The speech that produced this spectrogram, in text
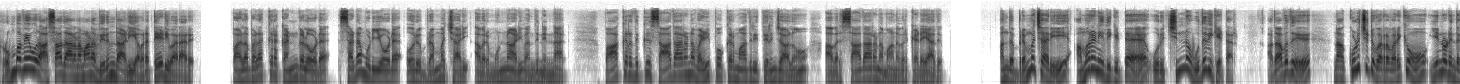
ரொம்பவே ஒரு அசாதாரணமான விருந்தாளி அவரை தேடி வராரு. பளபளக்கிற கண்களோட சடமுடியோட ஒரு பிரம்மச்சாரி அவர் முன்னாடி வந்து நின்னார். பார்க்கறதுக்கு சாதாரண வழிப்போக்கர் மாதிரி தெரிஞ்சாலும் அவர் சாதாரணமானவர் கிடையாது. அந்த பிரம்மச்சாரி அமரநீதி கிட்ட ஒரு சின்ன உதவி கேட்டார். அதாவது நான் குளிச்சுட்டு வர்ற வரைக்கும் என்னோட இந்த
